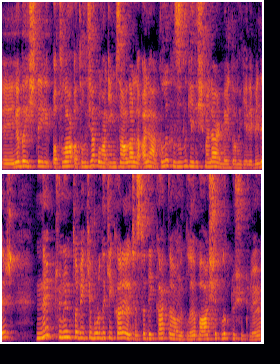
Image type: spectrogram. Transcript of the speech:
ya da işte atılacak olan imzalarla alakalı hızlı gelişmeler meydana gelebilir. Neptün'ün tabii ki buradaki kare açısı dikkat dağınıklığı, bağışıklık düşüklüğü,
